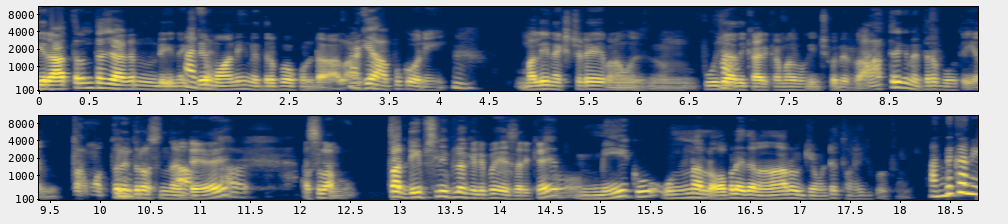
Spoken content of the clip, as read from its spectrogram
ఈ రాత్రంతా జాగరణ నుండి నెక్స్ట్ డే. మార్నింగ్ నిద్రపోకుండా అలాగే ఆపుకొని. మళ్ళీ నెక్స్ట్ డే మనం పూజాది కార్యక్రమాలు ముగించుకొని రాత్రికి నిద్రపోతే ఎంత మొత్తం నిద్ర వస్తుందంటే అసలు అంత డీప్ స్లీప్లోకి వెళ్ళిపోయేసరికి. మీకు ఉన్న లోపల ఏదైనా అనారోగ్యం ఉంటే తొలగిపోతుంది అందుకని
